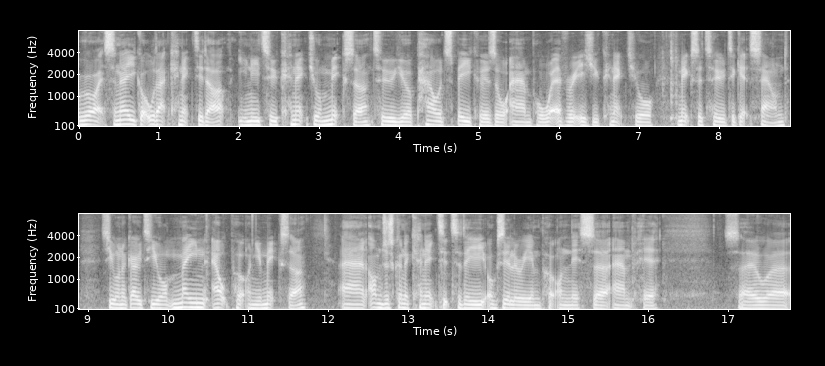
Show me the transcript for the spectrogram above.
Right, so now you've got all that connected up, you need to connect your mixer to your powered speakers or amp or whatever it is you connect your mixer to to get sound. So you want to go to your main output on your mixer and I'm just going to connect it to the auxiliary input on this uh, amp here. So uh,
